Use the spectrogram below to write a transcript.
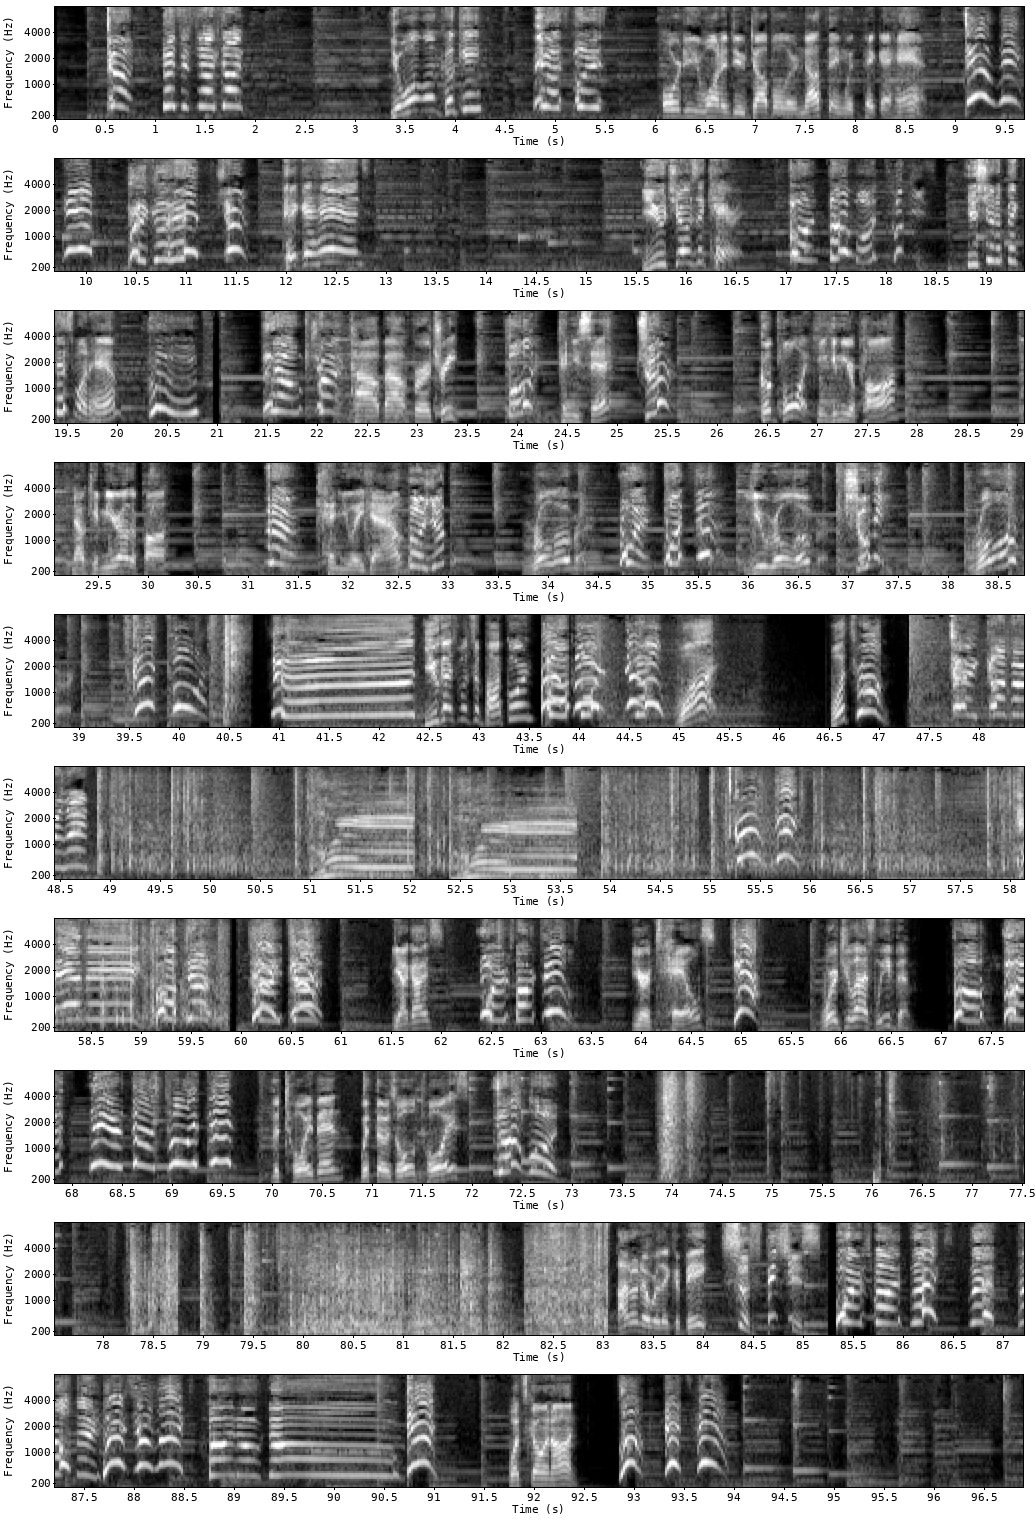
Done! Is it snack time? You want one cookie? Yes, please! Or do you want to do double or nothing with pick a hand? Do it, hand! Pick a hand? Sure! Pick a hand! You chose a carrot. But I want cookies. You should have picked this one, Ham. no treat. How about for a treat? Fine. Can you sit? Sure. Good boy. Can you give me your paw? Now give me your other paw. There. Can you lay down? Oh, uh, yep. Roll over. Wait, what's that? You roll over. Show me. Roll over. Good boy. You guys want some popcorn? Popcorn? No! Why? What's wrong? Take cover, Lynn! Screw this! Hammy! Pop Dad! Hey, Dad! Yeah, guys? Where's our tails? Your tails? Yeah! Where'd you last leave them? Near the toy bin! The toy bin? With those old toys? That one! I don't know where they could be. Suspicious! Where's my legs? Liv, help me! Where's your legs? I don't know! Dad! What's going on?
